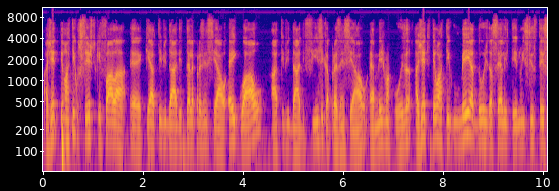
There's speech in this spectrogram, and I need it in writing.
A gente tem um artigo 6 que fala é, que a atividade telepresencial é igual à atividade física presencial, é a mesma coisa. A gente tem o artigo 62 da CLT, no inciso 3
